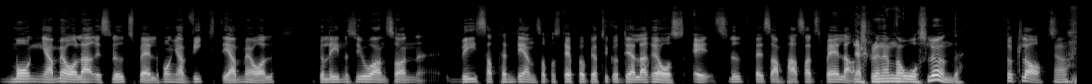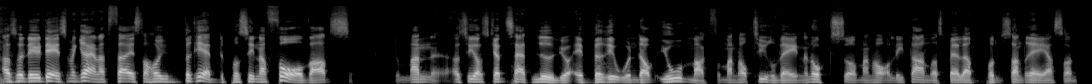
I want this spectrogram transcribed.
många mål här i slutspel, många viktiga mål. Jag tycker Linus Johansson visar tendenser på att steppa upp. Jag tycker Delaros är slutspelsanpassad spelare. Jag skulle nämna Åslund. Såklart. Ja. Alltså, det är ju det som är grejen, att Färjestad har ju bredd på sina forwards. Man, alltså jag ska inte säga att Luleå är beroende av Omark, för man har Tyrväinen också. Man har lite andra spelare, Pontus Andreasson.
